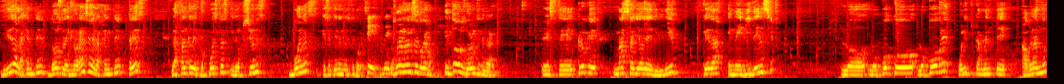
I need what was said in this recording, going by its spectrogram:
dividida la gente, dos, la ignorancia de la gente, tres, la falta de propuestas y de opciones buenas que se tienen en este gobierno. Sí, de hecho. Bueno, no en este gobierno, en todos los gobiernos en general. Este, creo que más allá de dividir, queda en evidencia lo, lo poco, lo pobre políticamente hablando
